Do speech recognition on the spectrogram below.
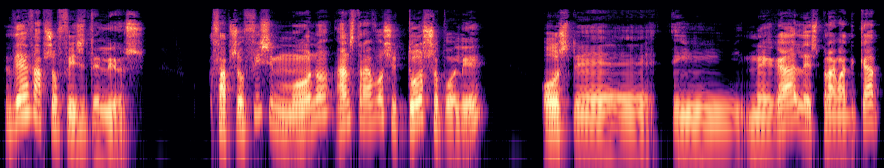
δεν θα ψοφίζει τελείως. Θα ψοφήσει μόνο αν στραβώσει τόσο πολύ ώστε οι μεγάλες, πραγματικά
